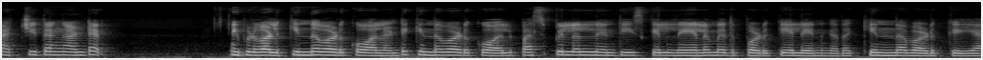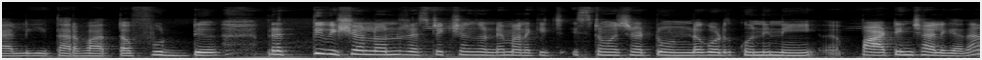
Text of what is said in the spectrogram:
ఖచ్చితంగా అంటే ఇప్పుడు వాళ్ళు కింద పడుకోవాలంటే కింద పడుకోవాలి. పసిపిల్లలు నేను తీసుకెళ్ళి నేల మీద పడుకేయలేను కదా. కింద పడుకేయాలి. తర్వాత ఫుడ్. ప్రతి విషయంలోనూ రెస్ట్రిక్షన్స్ ఉంటాయి మనకి ఇష్టం వచ్చినట్టు ఉండకూడదు. కొన్ని పాటించాలి కదా.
